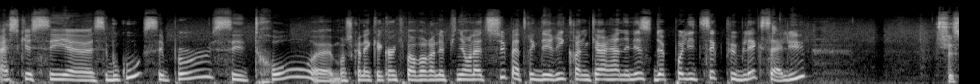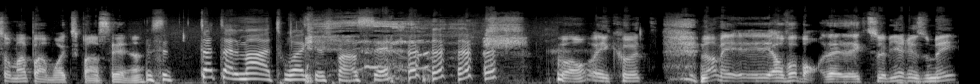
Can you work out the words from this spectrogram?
Est-ce que c'est euh, c'est beaucoup, c'est peu, c'est trop? Moi, je connais quelqu'un qui peut avoir une opinion là-dessus. Patrick Derry, chroniqueur et analyste de politique publique. Salut. C'est sûrement pas à moi que tu pensais, hein? C'est totalement à toi que je pensais. Bon, écoute. Non, mais euh, on va bon. Euh, tu l'as bien résumé.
